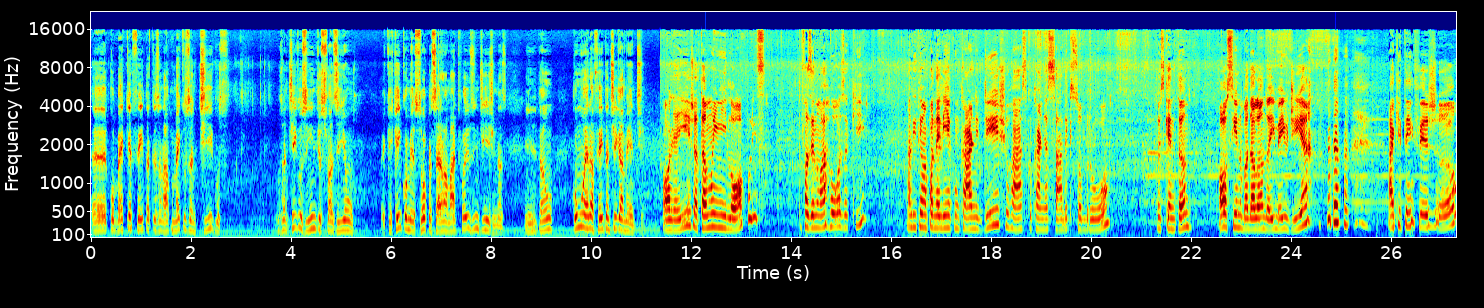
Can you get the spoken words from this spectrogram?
eh, como é que é feito artesanal, como é que os antigos, os antigos índios faziam, é que quem começou com essa erva mate foi os indígenas. Então, como era feito antigamente? Olha aí, já estamos em Ilópolis. Estou fazendo um arroz aqui. Ali tem uma panelinha com carne de churrasco, carne assada que sobrou. Estou esquentando. Ó o sino badalando aí, meio-dia. aqui tem feijão.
